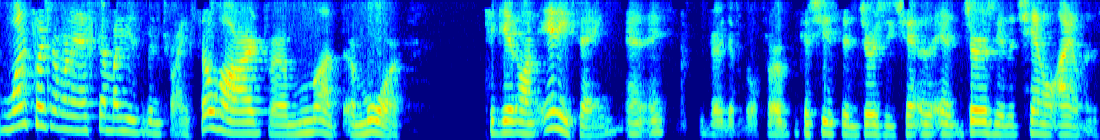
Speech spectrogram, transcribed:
one question I want to ask somebody who's been trying so hard for a month or more to get on anything, and it's very difficult for her because she's in Jersey, uh, in Jersey and the Channel Islands.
